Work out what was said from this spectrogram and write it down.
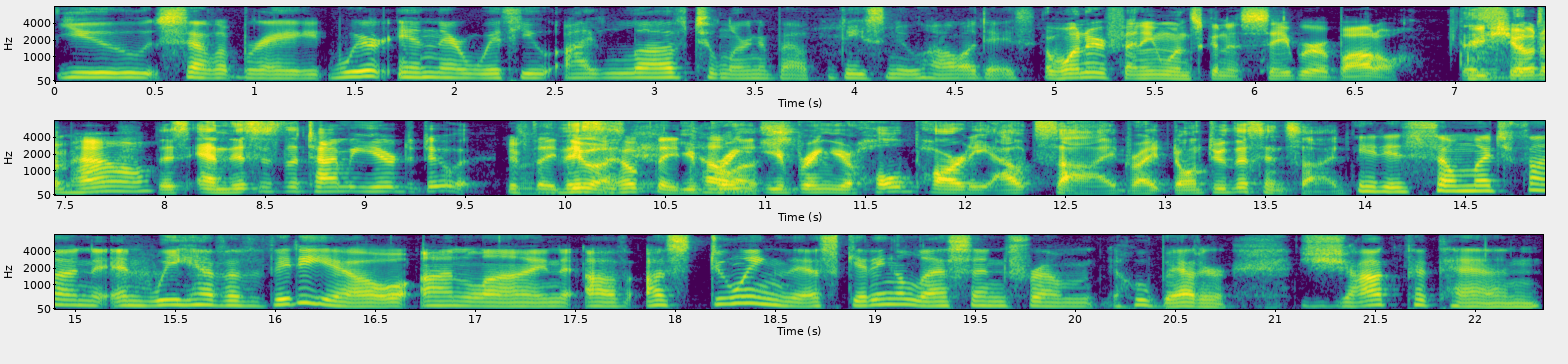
you celebrate, we're in there with you. I love to learn about these new holidays. I wonder if anyone's going to saber a bottle. This you showed the them how. This and this is the time of year to do it. If they This do, I hope they you tell bring, us. You bring your whole party outside, right? Don't do this inside. It is so much fun. And we have a video online of us doing this, getting a lesson from who better? Jacques Pepin.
